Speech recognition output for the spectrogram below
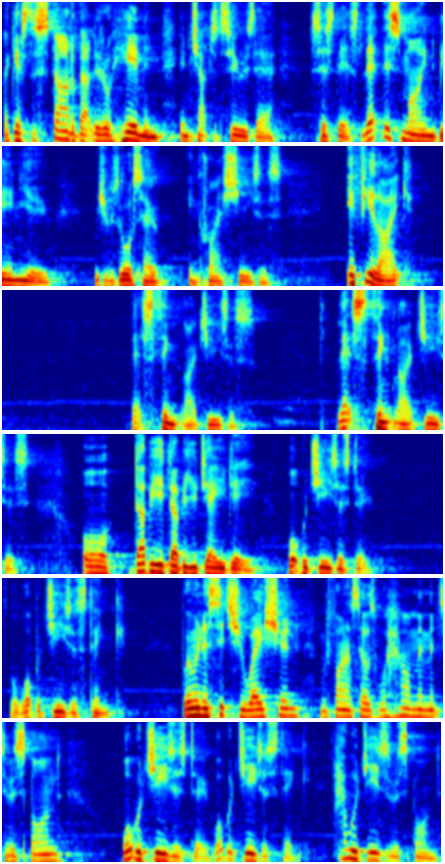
I guess the start of that little hymn in, in chapter 2 is there, says this Let this mind be in you, which was also in Christ Jesus. If you like, let's think like Jesus. Let's think like Jesus. Or WWJD, what would Jesus do? Or what would Jesus think? When we're in a situation and we find ourselves, well, how am I meant to respond? What would Jesus do? What would Jesus think? How would Jesus respond?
